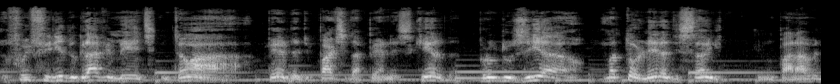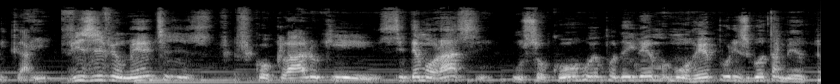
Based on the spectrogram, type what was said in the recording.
Eu fui ferido gravemente, então a perda de parte da perna esquerda produzia uma torneira de sangue que não parava de cair. Visivelmente ficou claro que se demorasse um socorro, eu poderia morrer por esgotamento.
